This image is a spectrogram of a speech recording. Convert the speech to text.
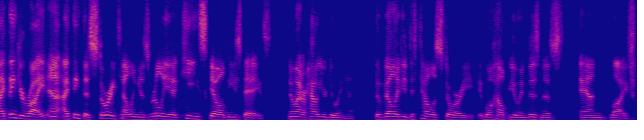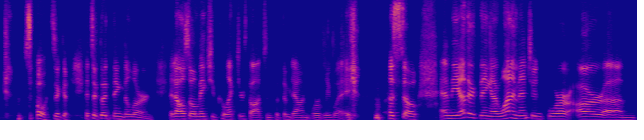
I think you're right. And I think that storytelling is really a key skill these days, no matter how you're doing it. The ability to tell a story will help you in business and life. so it's a good it's a good thing to learn. It also makes you collect your thoughts and put them down in an orderly way. so and the other thing I want to mention for our um,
